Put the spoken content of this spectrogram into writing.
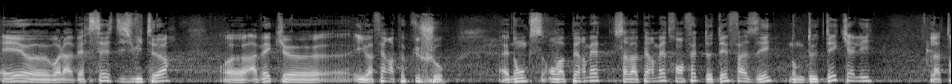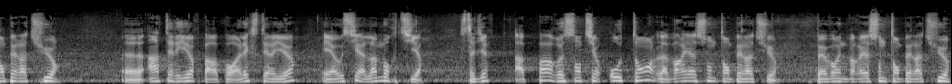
Et euh, voilà, vers 16-18 heures, euh, avec, euh, il va faire un peu plus chaud. Et donc on va permettre, ça va permettre en fait de déphaser, donc de décaler la température intérieure par rapport à l'extérieur et aussi à l'amortir. C'est-à-dire à pas ressentir autant la variation de température peut avoir une variation de température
